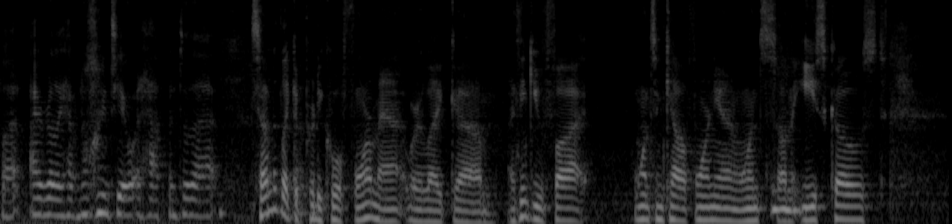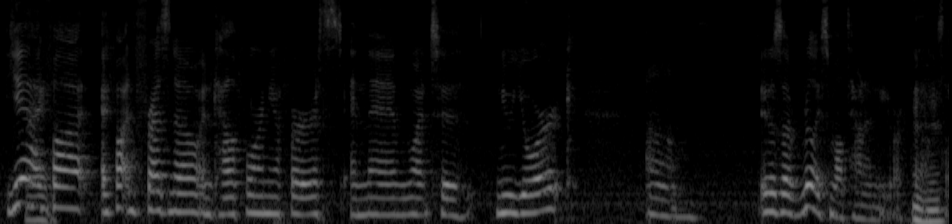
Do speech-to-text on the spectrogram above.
But I really have no idea what happened to that. sounded like a pretty cool format where, like, um, I think you fought once in California and once on Mhm. the East Coast. Yeah, I fought. I fought in Fresno in California first, and then we went to New York. Um, it was a really small town in New York, though, Mhm. so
